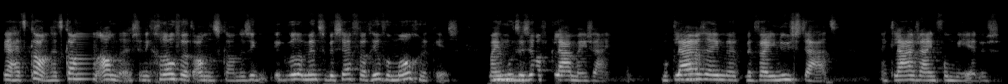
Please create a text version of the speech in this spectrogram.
Ja, het kan. Het kan anders. En ik geloof dat het anders kan. Dus ik, ik wil dat mensen beseffen dat heel veel mogelijk is. Maar je moet er mhm. zelf klaar mee zijn. Je moet klaar zijn met, met waar je nu staat en klaar zijn voor meer. Dus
